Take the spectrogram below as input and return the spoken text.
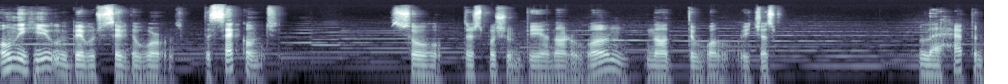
only he will be able to save the world. The second. So there's supposed to be another one, not the one we just let happen.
